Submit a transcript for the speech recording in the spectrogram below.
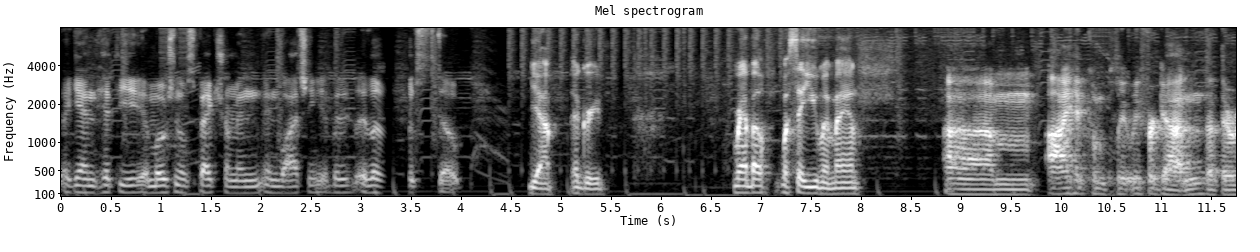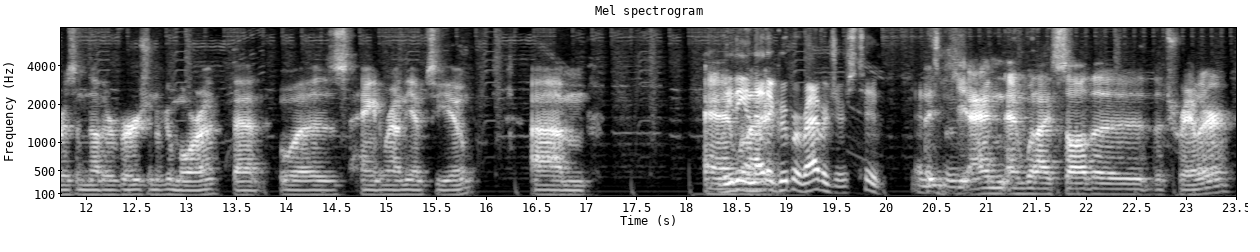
again hit the emotional spectrum in, in watching it, but it, it looks dope. Yeah. Agreed. Rambo, what say you, my man? Um, I had completely forgotten that there was another version of Gamora that was hanging around the MCU. Um, and leading another I- group of Ravagers too in this movie. Yeah, and and when I saw the the trailer,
